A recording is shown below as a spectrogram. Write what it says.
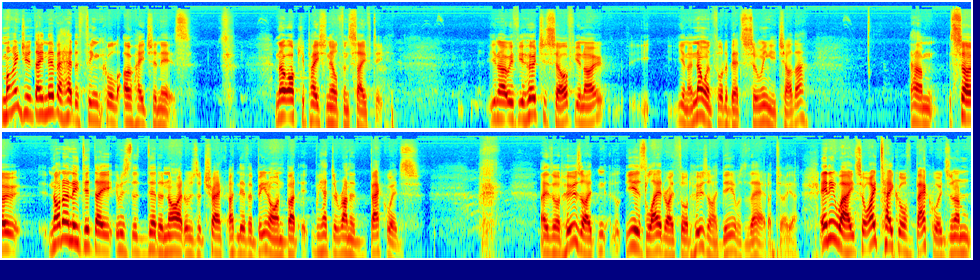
mind you, they never had a thing called OH&S no occupation health and safety. You know, if you hurt yourself, you know, you know, no one thought about suing each other. Um, so not only did they, it was the dead of night, it was a track I'd never been on, but it, we had to run it backwards. I thought, whose? Years later, I thought, whose idea was that? I tell you. Anyway, so I take off backwards and I'm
